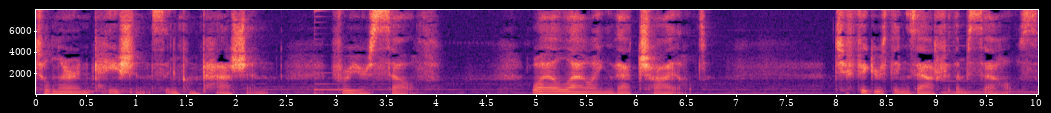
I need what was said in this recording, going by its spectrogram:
to learn patience and compassion for yourself while allowing that child to figure things out for themselves,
